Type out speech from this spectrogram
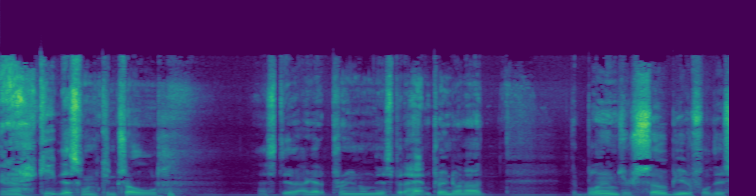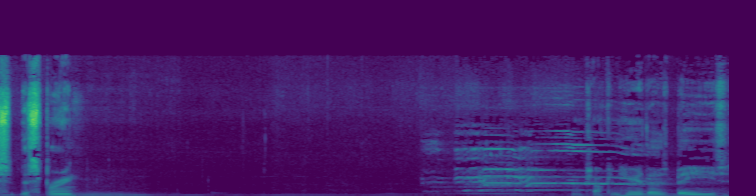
And I keep this one controlled. I still I got to prune on this, but I hadn't pruned on it. The blooms are so beautiful this this spring. Y'all can hear those bees.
